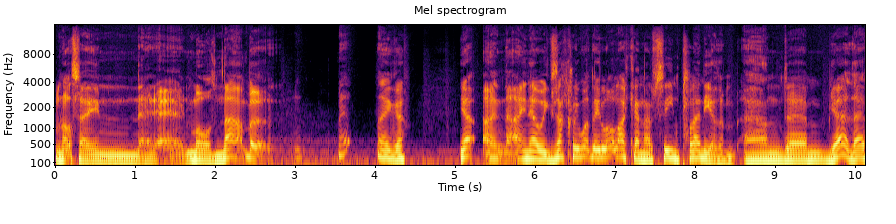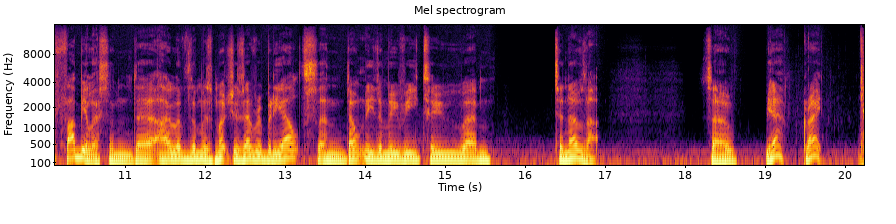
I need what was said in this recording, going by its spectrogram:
I'm not saying uh, more than that, but yeah, there you go. Yeah, I, I, know exactly what they look like, and I've seen plenty of them. And um, yeah, they're fabulous, and uh, I love them as much as everybody else, and don't need a movie to um, to know that. So yeah, great.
